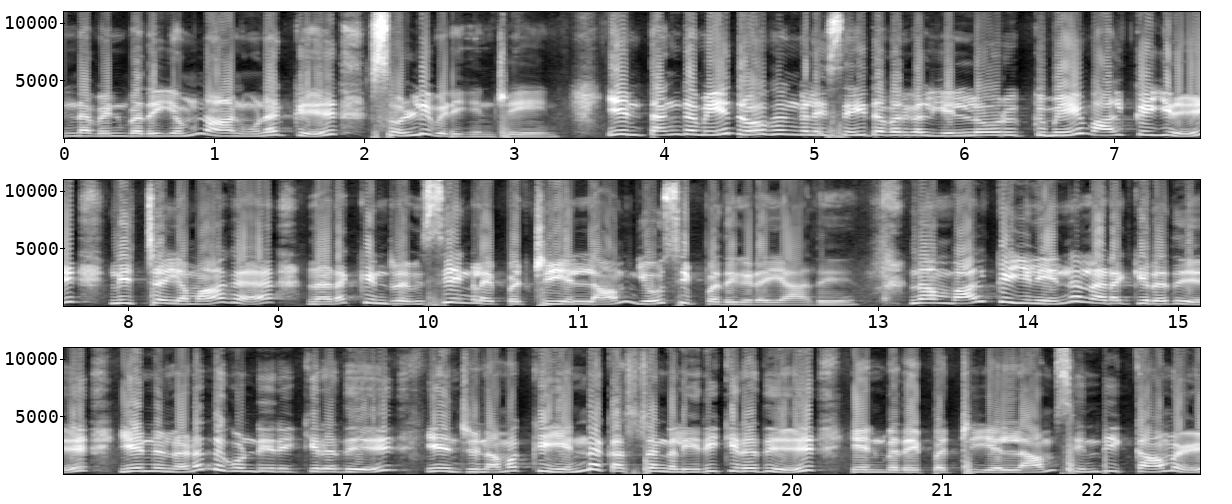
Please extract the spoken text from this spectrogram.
என்னவென்பதையும் நான் உனக்கு சொல்லிவிடுகின்றேன். என் தங்கமே துரோகங்களை செய்தவர்கள் எல்லோருக்குமே வாழ்க்கையில் நிச்சயமாக நடக்கின்ற விஷயங்களை பற்றி எல்லாம் யோசிப்பது கிடையாது. நம் வாழ்க்கையில் என்ன நடக்கிறது என்ன நடந்து கொண்டிருக்கிறது என்று நமக்கு என்ன கஷ்டங்கள் இருக்கிறது என்பதை பற்றி எல்லாம் சிந்திக்காமல்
